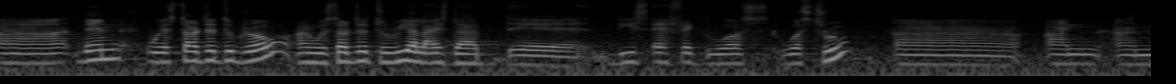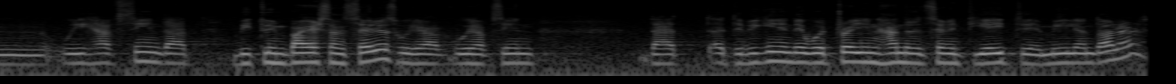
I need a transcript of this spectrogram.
uh, then we started to grow and we started to realize that uh, this effect was was true. Uh, and and we have seen that between buyers and sellers we have we have seen that at the beginning they were trading 178 million dollars.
